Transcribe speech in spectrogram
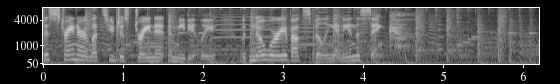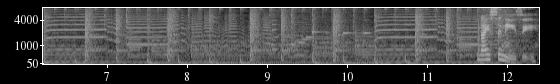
This strainer lets you just drain it immediately, with no worry about spilling any in the sink. Nice and easy.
